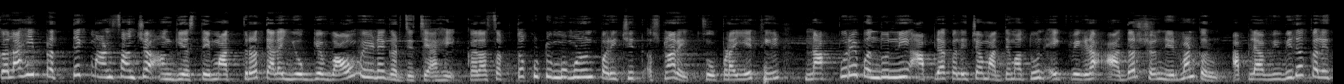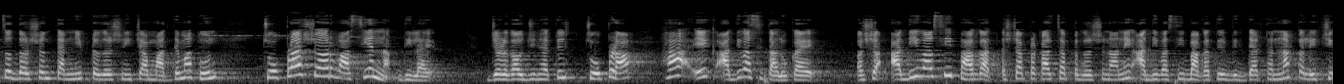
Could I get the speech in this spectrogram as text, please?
कला ही प्रत्येक माणसांच्या अंगी असते. मात्र त्याला योग्य वाव मिळणे गरजेचे आहे. कलासक्त कुटुंब म्हणून परिचित असणारे चोपडा येथील नागपुरे बंधूंनी आपल्या कलेच्या माध्यमातून एक वेगळा आदर्श निर्माण करून आपल्या विविध कलेचं दर्शन त्यांनी प्रदर्शनीच्या माध्यमातून चोपडा शहर वासियांना दिलाय. जळगाव जिल्ह्यातील चोपडा हा एक आदिवासी तालुका आहे. अशा आदिवासी भागात अशा प्रकारच्या प्रदर्शनाने आदिवासी भागातील विद्यार्थ्यांना कलेची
